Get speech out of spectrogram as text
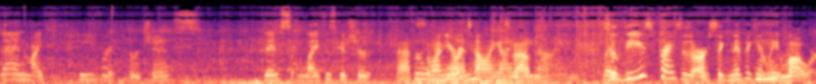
Then my favorite purchase, this Life is Good shirt. That's the one you were telling us about. $1.99. So these prices are significantly lower.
